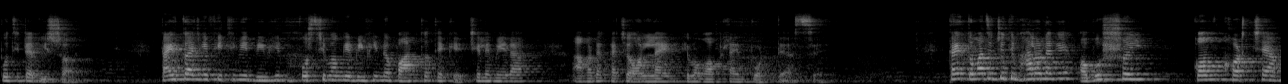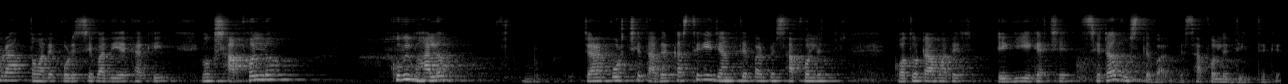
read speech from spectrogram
প্রতিটা বিষয়। তাই তো আজকে পৃথিবীর বিভিন্ন, পশ্চিমবঙ্গের বিভিন্ন প্রান্ত থেকে ছেলেমেয়েরা আমাদের কাছে অনলাইন এবং অফলাইন পড়তে আসছে তাই তোমাদের যদি ভালো লাগে, অবশ্যই কম খরচায় আমরা তোমাদের পরিষেবা দিয়ে থাকি এবং সাফল্য খুবই ভালো। যারা করছে তাদের কাছ থেকেই জানতে পারবে সাফল্যের কতটা আমাদের এগিয়ে গেছে, সেটাও বুঝতে পারবে সাফল্যের দিক থেকে।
